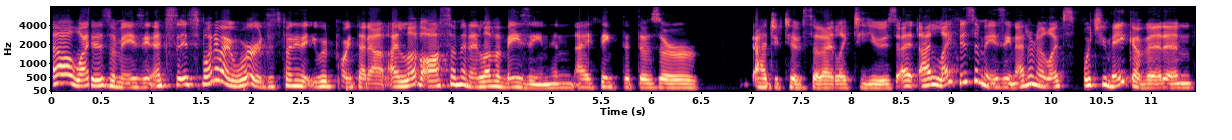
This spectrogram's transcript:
Oh, life is amazing. It's it's one of my words. It's funny that you would point that out. I love awesome and I love amazing, and I think that those are adjectives that I like to use. I, I, life is amazing. I don't know, life's what you make of it, and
